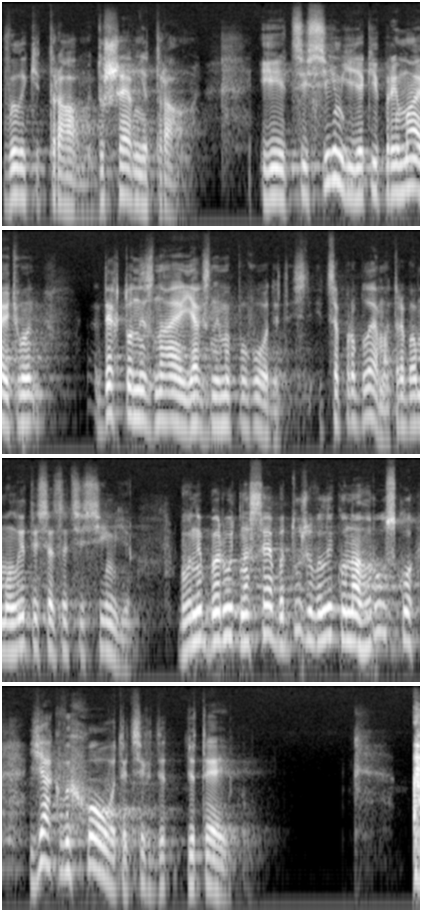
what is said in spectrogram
великі травми, душевні травми. І ці сім'ї, які приймають, дехто не знає, як з ними поводитись. І це проблема. Треба молитися за ці сім'ї. Бо вони беруть на себе дуже велику нагрузку, як виховувати цих дітей.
